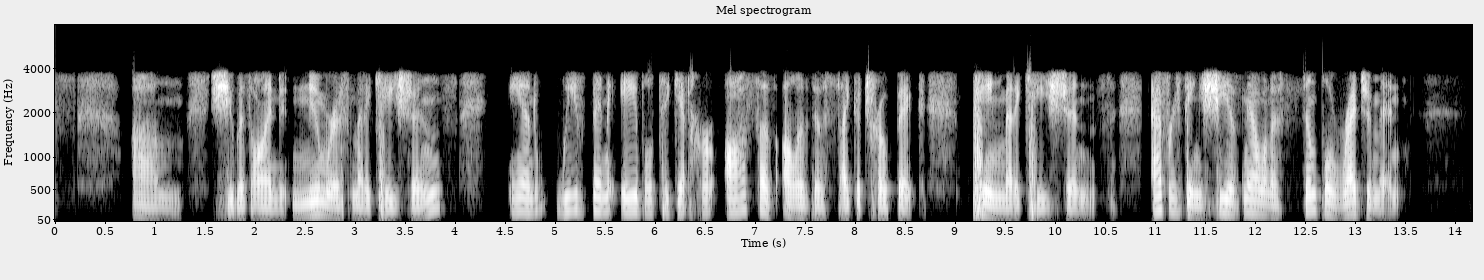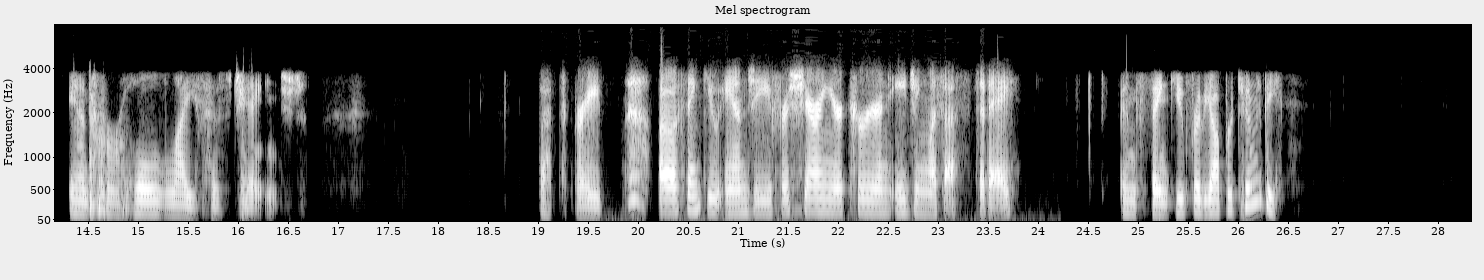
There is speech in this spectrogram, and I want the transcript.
um, she was on numerous medications, and we've been able to get her off of all of those psychotropic pain medications, everything. She is now on a simple regimen, and her whole life has changed. That's great. Oh, thank you, Angie, for sharing your career in aging with us today and thank you for the opportunity.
